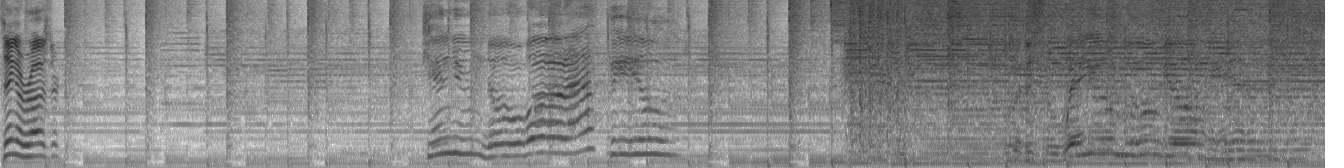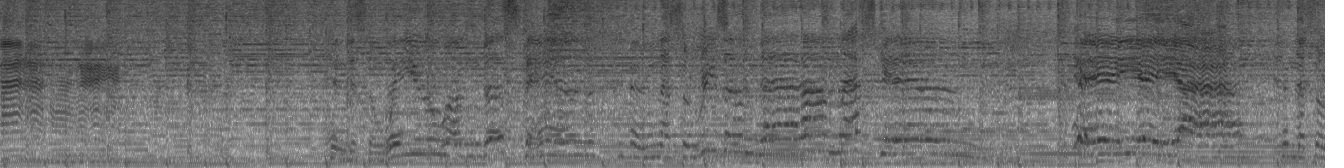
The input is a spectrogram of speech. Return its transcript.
Sing a Roser. Can you know what I feel? But it's the way you move your hands. And it's the way you understand. And that's the reason that I'm asking. Hey, yeah, yeah. And that's the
